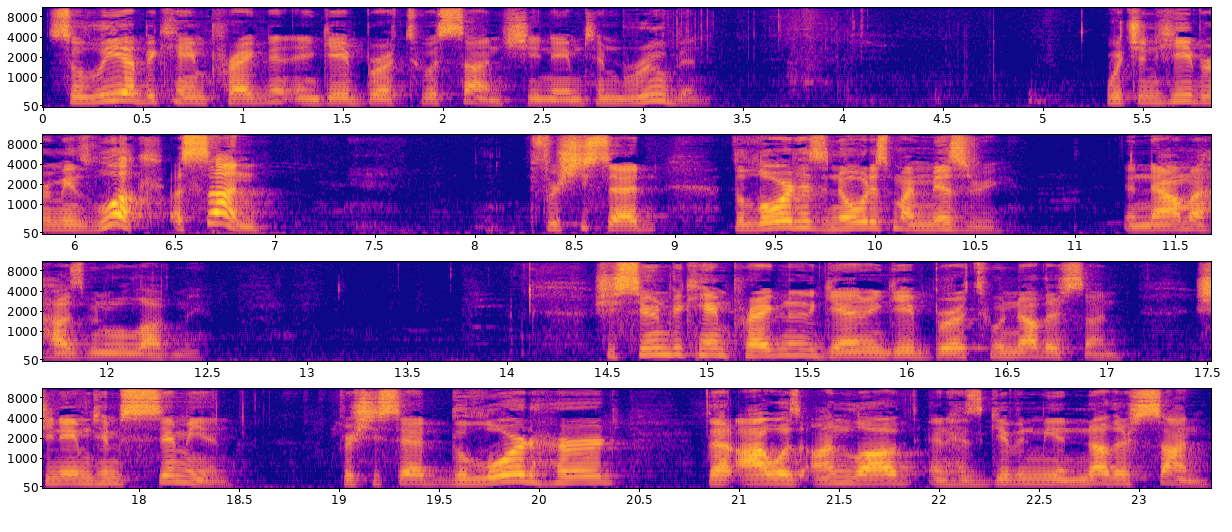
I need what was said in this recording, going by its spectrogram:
So Leah became pregnant and gave birth to a son. She named him Reuben, which in Hebrew means, Look, a son. For she said, The Lord has noticed my misery, and now my husband will love me. She soon became pregnant again and gave birth to another son. She named him Simeon, for she said, The Lord heard that I was unloved and has given me another son.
